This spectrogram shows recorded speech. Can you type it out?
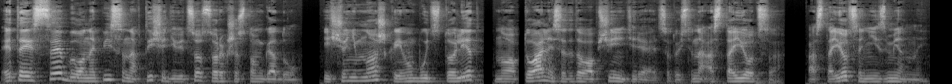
Это эссе было написано в 1946 году. Еще немножко, ему будет 100 лет, но актуальность от этого вообще не теряется. То есть она остается, остается неизменной.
